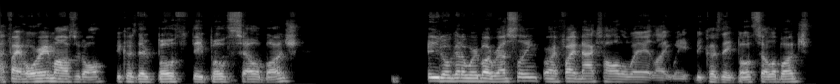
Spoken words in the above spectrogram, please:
I fight Jorge Masvidal because they're both they both sell a bunch. You don't got to worry about wrestling, or I fight Max Holloway at lightweight because they both sell a bunch.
